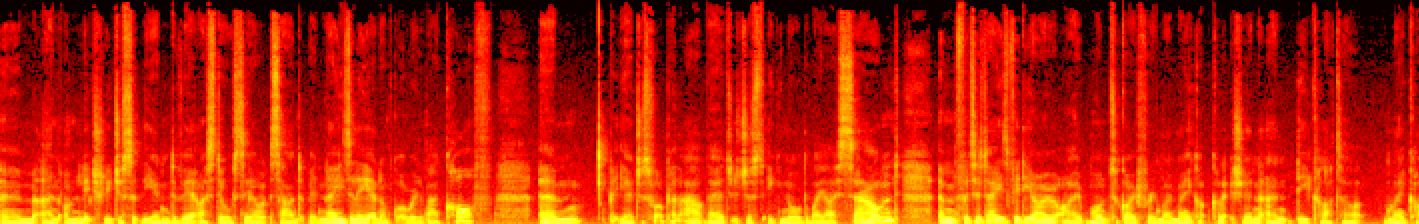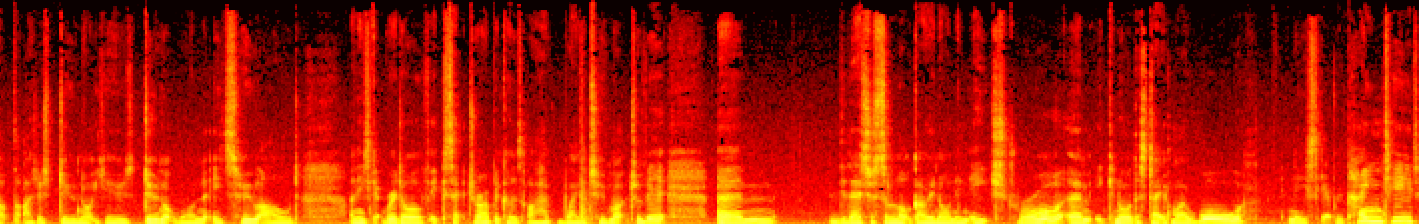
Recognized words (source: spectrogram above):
um, and I'm literally just at the end of it. I still sound a bit nasally and I've got a really bad cough. Um, but yeah, just thought I'd put that out there, just ignore the way I sound. Um, for today's video, I want to go through my makeup collection and declutter makeup that I just do not use, do not want, it's too old, I need to get rid of, etc. because I have way too much of it. Um, there's just a lot going on in each drawer. Um, ignore the state of my wall needs to get repainted.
